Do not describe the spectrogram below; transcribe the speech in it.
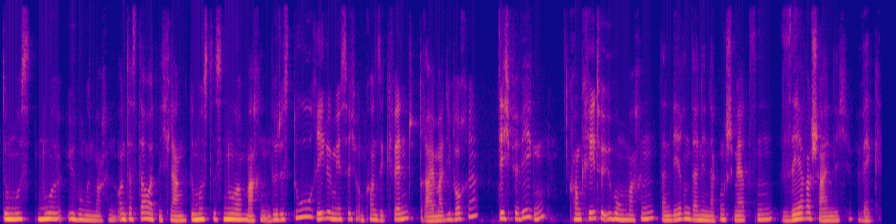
Du musst nur Übungen machen. Und das dauert nicht lang. Du musst es nur machen. Würdest du regelmäßig und konsequent dreimal die Woche dich bewegen, konkrete Übungen machen, dann wären deine Nackenschmerzen sehr wahrscheinlich weg.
